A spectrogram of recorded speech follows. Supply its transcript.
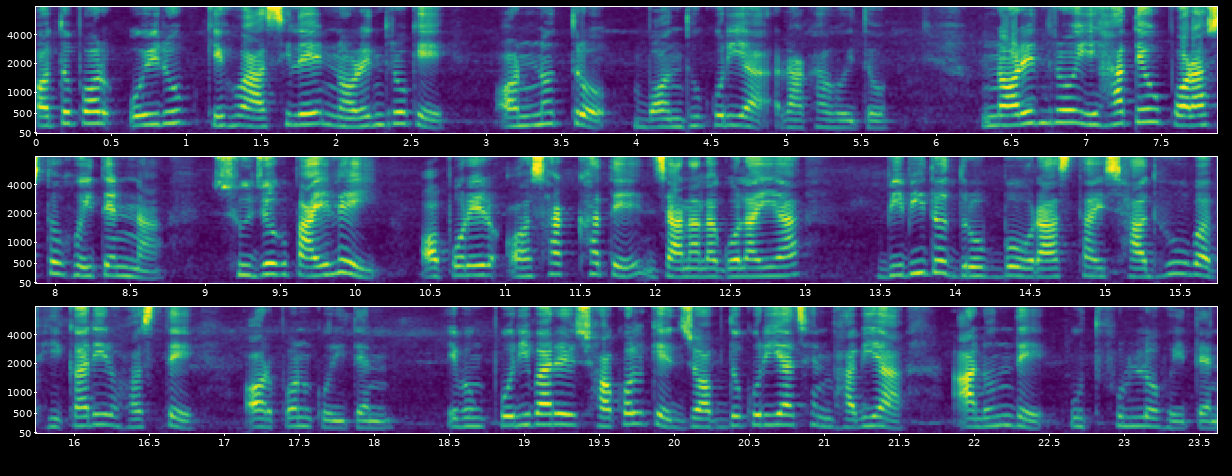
অতপর ঐরূপ কেহ আসিলে নরেন্দ্রকে অন্যত্র বন্ধ করিয়া রাখা হইত। নরেন্দ্র ইহাতেও পরাস্ত হইতেন না। সুযোগ পাইলেই অপরের অসাক্ষাতে জানালা গোলাইয়া বিবিধ দ্রব্য রাস্তায় সাধু বা ভিকারির হস্তে অর্পণ করিতেন এবং পরিবারের সকলকে জব্দ করিয়াছেন ভাবিয়া আনন্দে উৎফুল্ল হইতেন।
